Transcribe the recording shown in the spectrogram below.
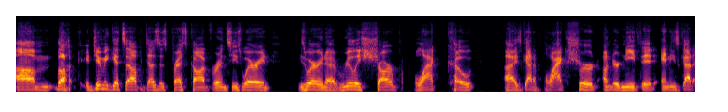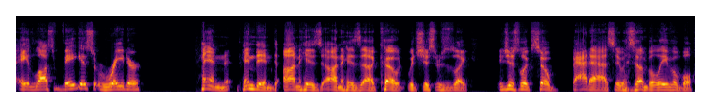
um, look, Jimmy gets up, does his press conference. He's wearing he's wearing a really sharp black coat uh, he's got a black shirt underneath it, and he's got a Las Vegas Raider pen pendant on his on his uh, coat, which just was like it just looks so badass. It was unbelievable.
